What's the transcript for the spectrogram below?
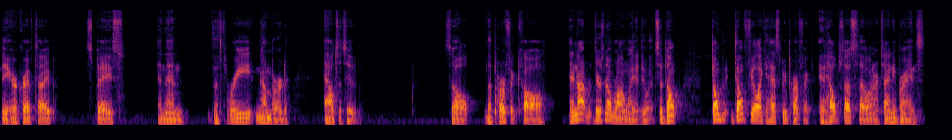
the aircraft type, space, and then the three numbered altitude. So the perfect call. They're not. There's no wrong way to do it. So don't don't don't feel like it has to be perfect. It helps us though in our tiny brains.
